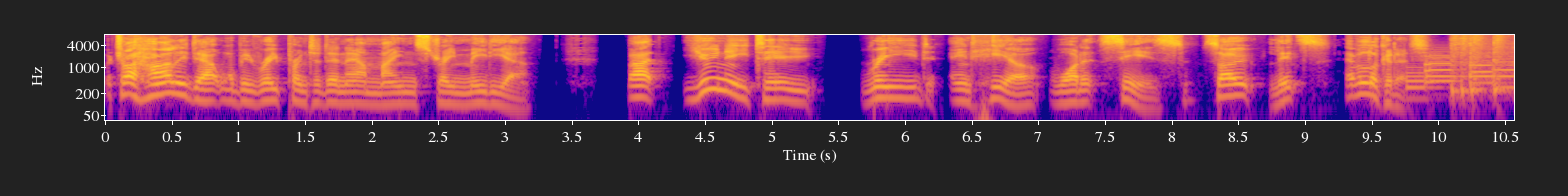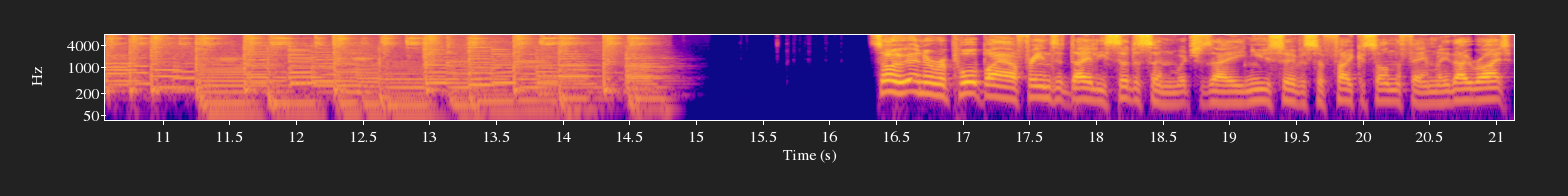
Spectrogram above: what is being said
which I highly doubt will be reprinted in our mainstream media. But you need to read and hear what it says. So let's have a look at it. So, in a report by our friends at Daily Citizen, which is a news service of focus on the family, they write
